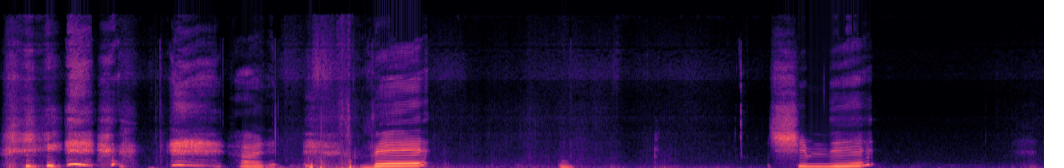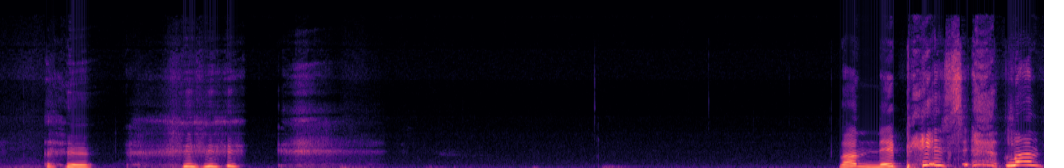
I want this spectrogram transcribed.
Hayır. Ve şimdi Lan ne pes? Lan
